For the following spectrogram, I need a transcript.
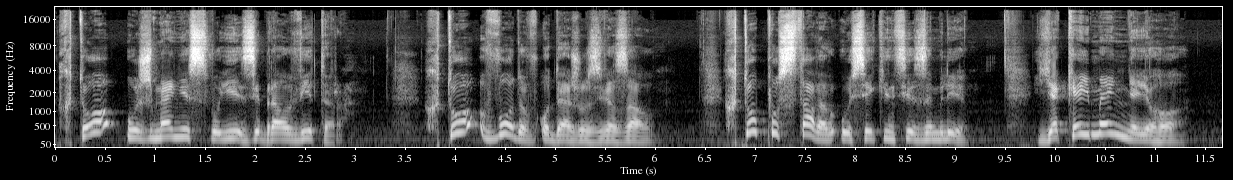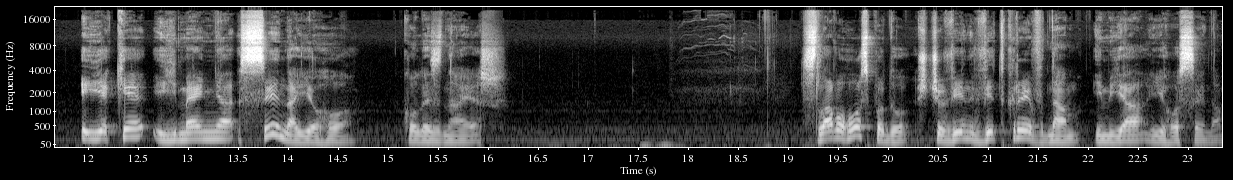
Хто у жмені свої зібрав вітер? Хто воду в одежу зв'язав? Хто поставив усі кінці землі? Яке ймення Його, і яке ймення сина Його, коли знаєш? Слава Господу, що Він відкрив нам ім'я Його Сина.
